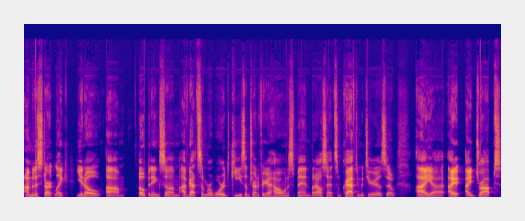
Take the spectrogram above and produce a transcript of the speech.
I'm gonna start like you know um, opening some. I've got some reward keys. I'm trying to figure out how I want to spend, but I also had some crafting materials. So I uh, I I dropped.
